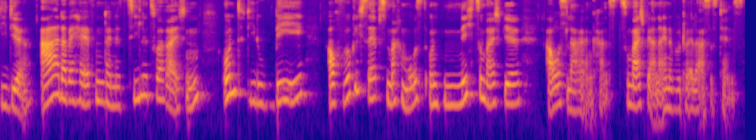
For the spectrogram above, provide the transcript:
die dir A dabei helfen, deine Ziele zu erreichen und die du B auch wirklich selbst machen musst und nicht zum Beispiel auslagern kannst, zum Beispiel an eine virtuelle Assistenz.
